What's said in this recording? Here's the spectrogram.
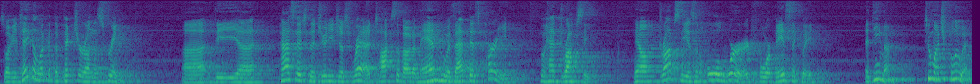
So if you take a look at the picture on the screen, uh, the uh, passage that Judy just read talks about a man who was at this party who had dropsy. Now, dropsy is an old word for basically edema, too much fluid.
